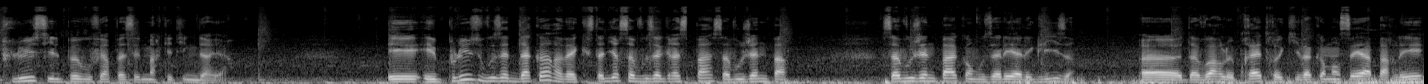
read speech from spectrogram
plus il peut vous faire passer de marketing derrière. Et, plus vous êtes d'accord avec, c'est-à-dire ça vous agresse pas, ça vous gêne pas. Ça vous gêne pas quand vous allez à l'église euh, d'avoir le prêtre qui va commencer à parler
